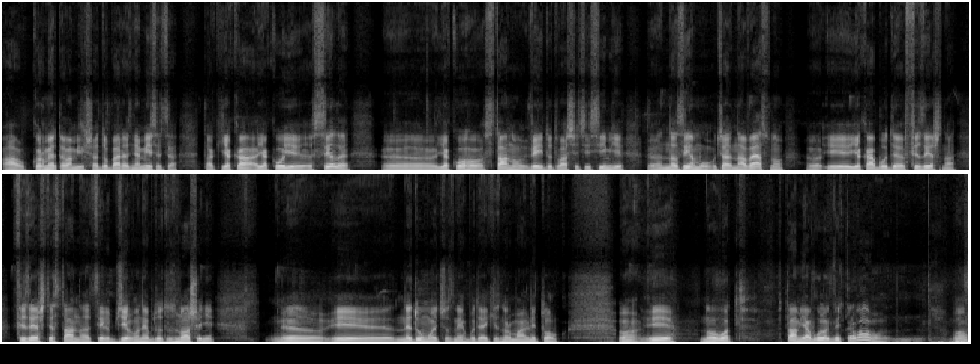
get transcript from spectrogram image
А кормити вам їх ще до березня місяця. Так яка, якої сили, е, якого стану вийдуть ваші ці сім'ї е, на зиму, на весну, е, і яка буде фізична, фізичний стан цих бджіл? Вони будуть зношені. е, І не думаю, що з них буде якийсь нормальний толк. О, і ну от там я вулик відкривав, О,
